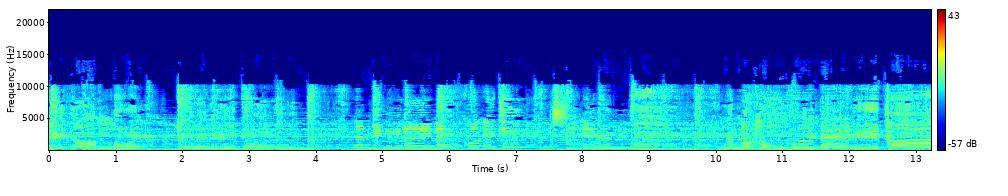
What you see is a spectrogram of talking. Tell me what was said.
你敢袂咱未来要看的天是永远，两人黄昏的日头。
